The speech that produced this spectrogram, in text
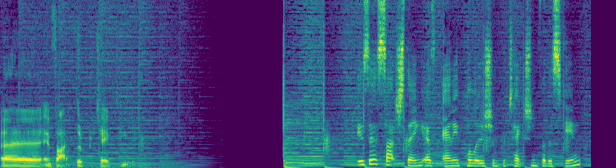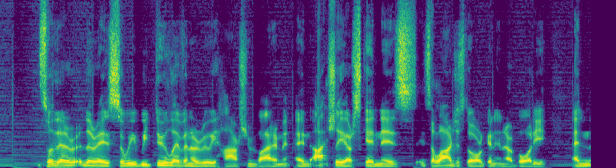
in fact, they're protecting you. Is there such thing as anti-pollution protection for the skin? So there, there is. So we, we do live in a really harsh environment, and actually our skin is it's the largest organ in our body, and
